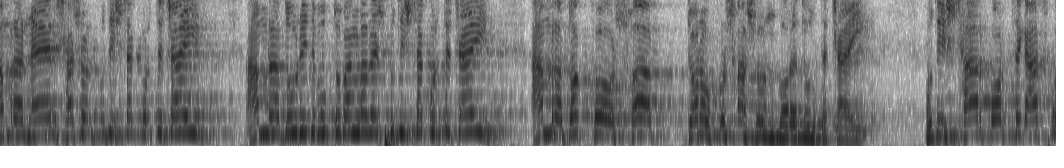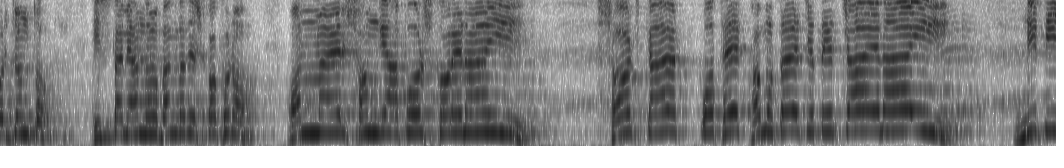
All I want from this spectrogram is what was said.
আমরা ন্যায়ের শাসন প্রতিষ্ঠা করতে চাই আমরা দুর্নীতিমুক্ত বাংলাদেশ প্রতিষ্ঠা করতে চাই, আমরা দক্ষ, সৎ জনপ্রশাসন গড়ে তুলতে চাই। প্রতিষ্ঠার পর থেকে আজ পর্যন্ত ইসলামী আন্দোলন বাংলাদেশ কখনো অন্যায়ের সঙ্গে আপোষ করে নাই। শর্টকাট পথে ক্ষমতায় যেতে চায় নাই, নীতি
